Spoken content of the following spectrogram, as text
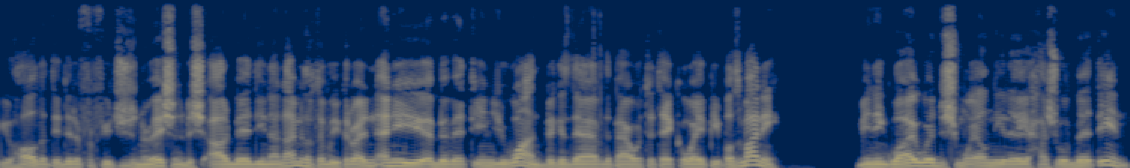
you hold that they did it for future generations, you could write in any bebetin you want because they have the power to take away people's money. Meaning, why would Shmuel need a Hashuv betin?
